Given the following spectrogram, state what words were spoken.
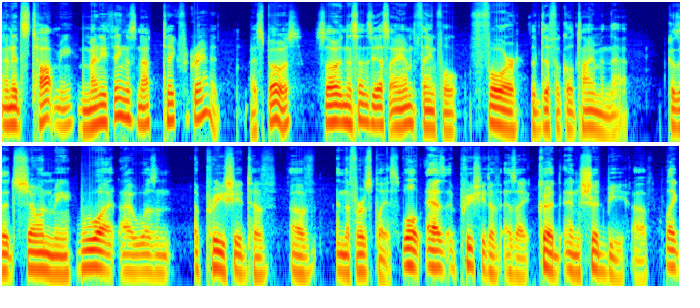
and it's taught me many things not to take for granted. I suppose. So, in a sense, yes, I am thankful for the difficult time in that because it's shown me what I wasn't appreciative of in the first place. Well, as appreciative as I could and should be of, like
